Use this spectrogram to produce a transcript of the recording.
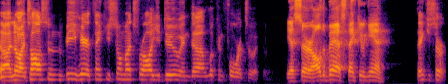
Uh, no, it's awesome to be here. Thank you so much for all you do and uh, looking forward to it. Yes, sir. All the best. Thank you again. Thank you, sir.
